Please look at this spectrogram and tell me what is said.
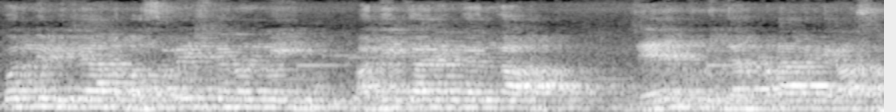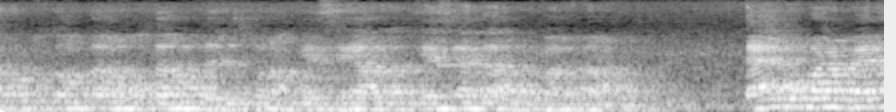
కొన్ని విషయాలు బసవేశ్వరుని అధికారికంగా జయంతులు జరపడానికి రాష్ట్ర ప్రభుత్వంతో ఉత్తర్వులు తెలుసుకున్నాం కేసీఆర్ కేసీఆర్ గారు ముఖ్యమంత్రి ఉన్నప్పుడు. ట్యాంకు బండ పైన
